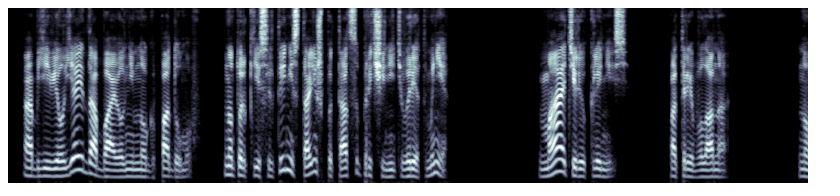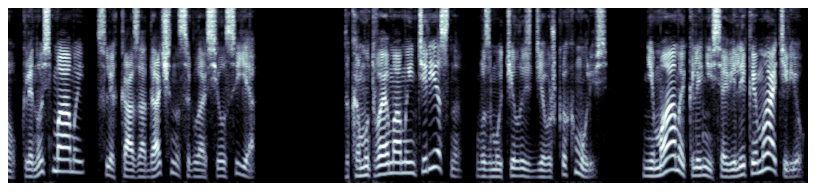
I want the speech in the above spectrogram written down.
— объявил я и добавил, немного подумав. «Но только если ты не станешь пытаться причинить вред мне». «Матерью клянись», потребовала она. «Ну, клянусь мамой», — слегка озадаченно согласился я. «Да кому твоя мама интересна?» — возмутилась девушка, хмурясь. «Не мамой клянись, а великой матерью».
